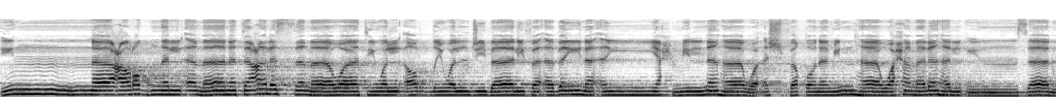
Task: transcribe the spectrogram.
inna aradna al-amanata 'ala as-samawati wal-ardi wal-jibali fa abayna an yahmilnaha wa ashfaqna minha wa hamalaha al-insanu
